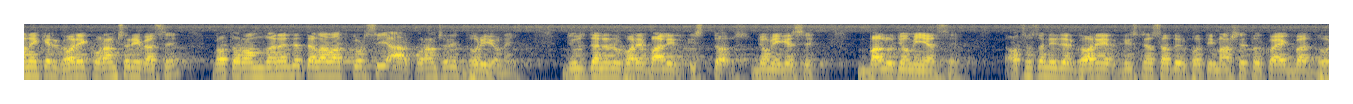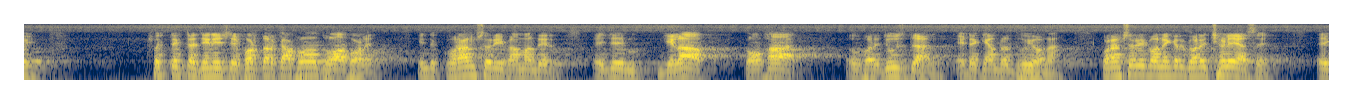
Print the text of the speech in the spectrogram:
অনেকের ঘরে কোরআন শরীফ আছে। গত রমজানে যে তেলাবাদ করছি, আর কোরআন শরীফ ধরিও নেই। জুজদানের উপরে বালির স্তর জমে গেছে, বালু জমে আছে। অথচ নিজের ঘরের বিষ্ণু সাদুর প্রতি মাসে তো কয়েকবার ধোই। প্রত্যেকটা জিনিসে ফর্দার কাপড়ও ধোয়া পড়ে। কিন্তু কোরআন শরীফ আমাদের এই যে গেলাপ, কভার, উপরে জুজদান, এটাকে আমরা ধুইও না। কোরআন শরীফ অনেকের ঘরে ছেড়ে আছে। এই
